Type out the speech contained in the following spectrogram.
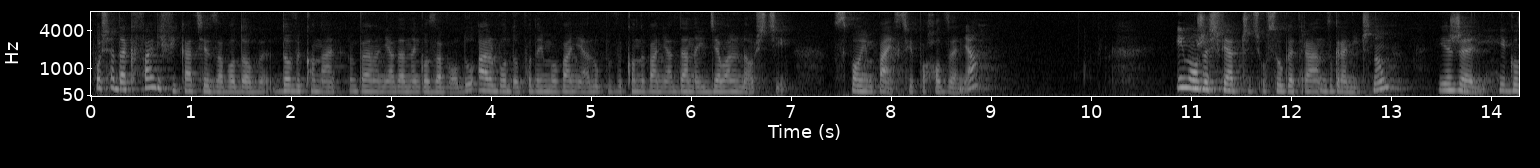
posiada kwalifikacje zawodowe do wykonywania danego zawodu albo do podejmowania lub wykonywania danej działalności w swoim państwie pochodzenia i może świadczyć usługę transgraniczną, jeżeli, jego,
